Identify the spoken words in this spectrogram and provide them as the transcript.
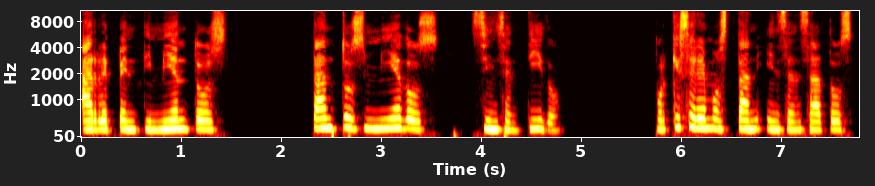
arrepentimientos, tantos miedos sin sentido, ¿Por qué seremos tan insensatos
